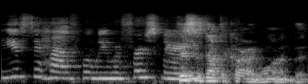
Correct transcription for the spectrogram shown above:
We used to have when we were first married. This is not the car I'd want, but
